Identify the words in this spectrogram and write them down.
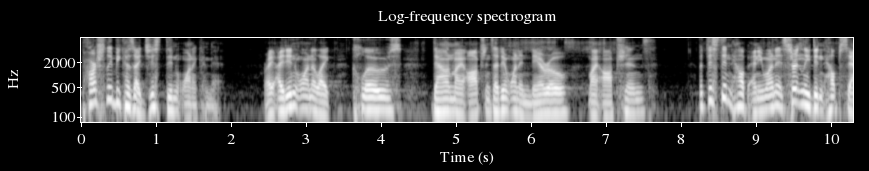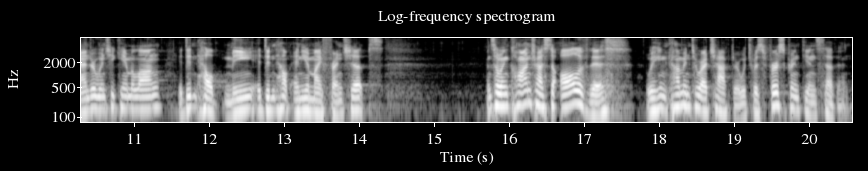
partially because I just didn't want to commit, right? I didn't want to like close down my options. I didn't want to narrow my options. But this didn't help anyone. It certainly didn't help Sandra when she came along. It didn't help me. It didn't help any of my friendships. And so, in contrast to all of this, we can come into our chapter, which was 1 Corinthians 7.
